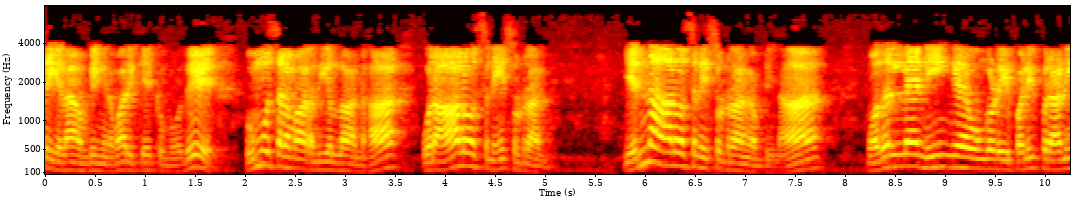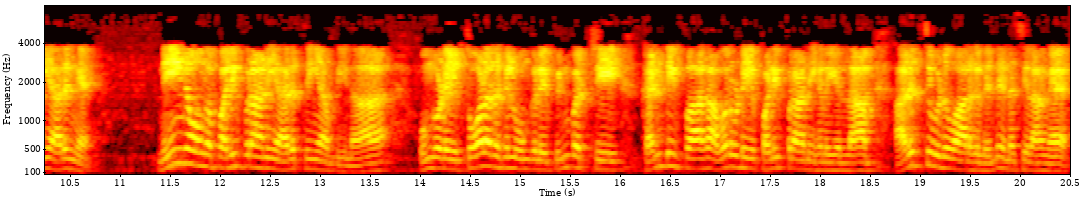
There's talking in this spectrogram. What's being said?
செய்யலாம் அப்படிங்கிற மாதிரி கேட்கும்போது உம்மு சலமா ரதியல்லான்ஹா ஒரு ஆலோசனையை சொல்றாங்க. என்ன ஆலோசனை சொல்றாங்க அப்படின்னா முதல்ல நீங்க உங்களுடைய பலிப்பிராணி அருங்க நீங்க உங்க பலிப்பிராணியை அறுத்தீங்க அப்படின்னா உங்களுடைய தோழர்கள் உங்களை பின்பற்றி கண்டிப்பாக அவருடைய பழிப்பிராணிகளை எல்லாம் அறுத்து விடுவார்கள் என்று என்ன செய்யறாங்க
